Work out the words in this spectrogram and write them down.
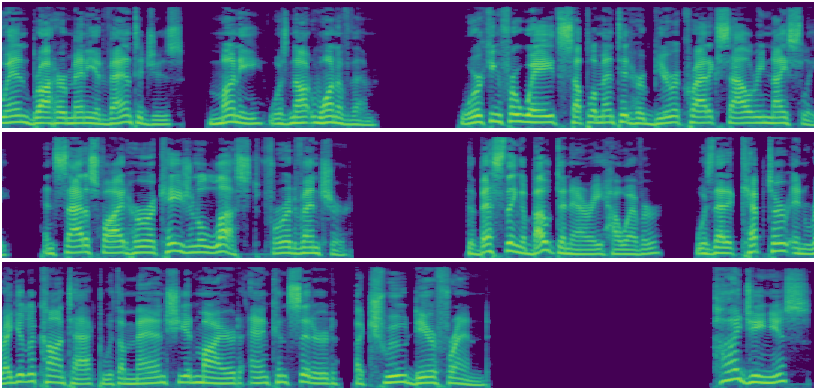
UN brought her many advantages, money was not one of them. Working for Wade supplemented her bureaucratic salary nicely and satisfied her occasional lust for adventure. The best thing about Denary, however, was that it kept her in regular contact with a man she admired and considered a true dear friend. Hi, genius.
